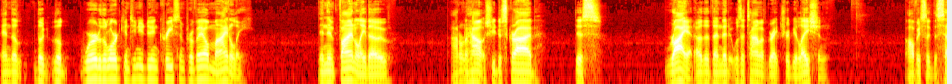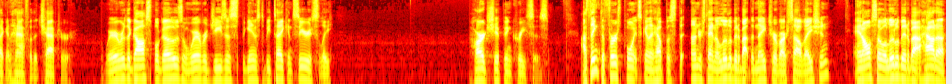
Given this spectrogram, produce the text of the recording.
And the, the, the word of the Lord continued to increase and prevail mightily. And then finally, though, I don't know how else you describe this riot other than that it was a time of great tribulation. Obviously, the second half of the chapter. Wherever the gospel goes and wherever Jesus begins to be taken seriously, hardship increases. I think the first point is going to help us understand a little bit about the nature of our salvation and also a little bit about how to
